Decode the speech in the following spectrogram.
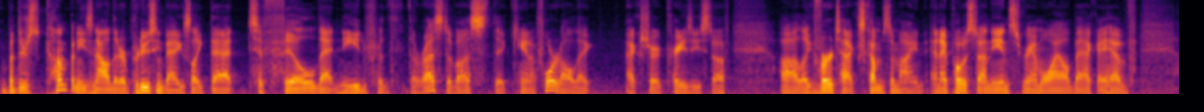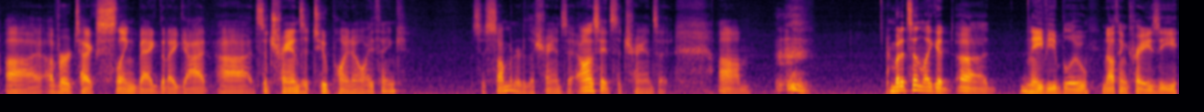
but there's companies now that are producing bags like that to fill that need for the rest of us that can't afford all that extra crazy stuff. Uh, like Vertx comes to mind, and I posted on the Instagram a while back. I have uh, a Vertx sling bag that I got. Uh, it's a Transit 2.0, I think it's a Summit or the Transit. I want to say it's the Transit, um, but it's in like a uh, navy blue, nothing crazy.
